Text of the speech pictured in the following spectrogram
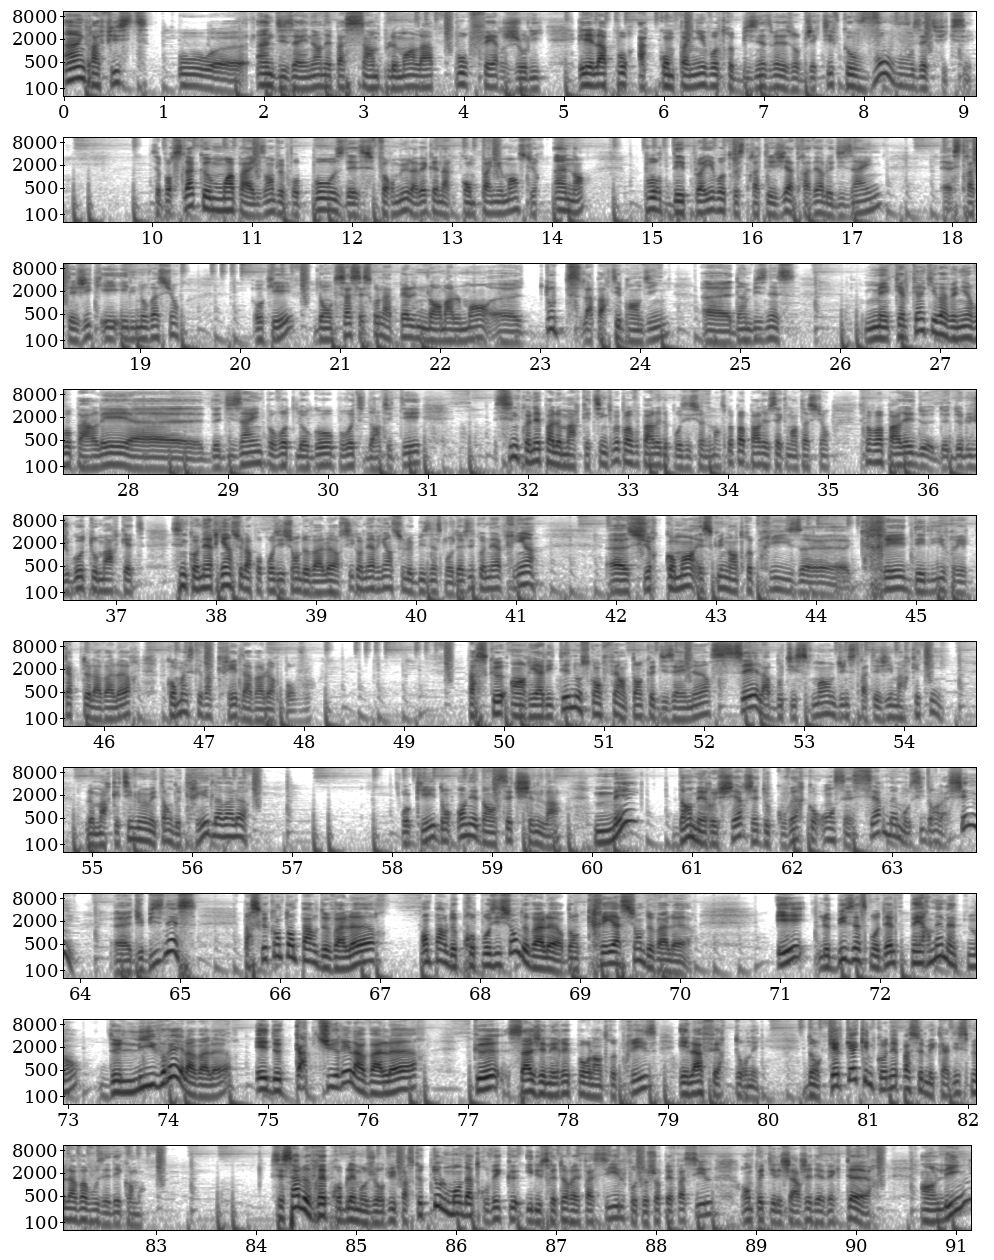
Un graphiste où euh, un designer n'est pas simplement là pour faire joli. Il est là pour accompagner votre business vers des objectifs que vous, vous êtes fixés. C'est pour cela que moi, par exemple, je propose des formules avec un accompagnement sur un an pour déployer votre stratégie à travers le design euh, stratégique et, l'innovation. OK? Donc ça, c'est ce qu'on appelle normalement euh, toute la partie branding d'un business. Mais quelqu'un qui va venir vous parler euh, de design pour votre logo, pour votre identité, s'il ne connaît pas le marketing, il ne peut pas vous parler de positionnement, il ne peut pas parler de segmentation, il ne peut pas parler de, du go-to-market, s'il ne connaît rien sur la proposition de valeur, s'il ne connaît rien sur le business model, s'il ne connaît rien euh, sur comment est-ce qu'une entreprise euh, crée, délivre et capte la valeur, comment est-ce qu'elle va créer de la valeur pour vous? Parce qu'en réalité, nous, ce qu'on fait en tant que designer, c'est l'aboutissement d'une stratégie marketing. Le marketing lui-même étant de créer de la valeur. Ok, donc on est dans cette chaîne-là. Mais dans mes recherches, j'ai découvert qu'on s'insère même aussi dans la chaîne euh, du business. Parce que quand on parle de valeur, on parle de proposition de valeur, donc création de valeur. Et le business model permet maintenant de livrer la valeur et de capturer la valeur que ça a généré pour l'entreprise et la faire tourner. Donc quelqu'un qui ne connaît pas ce mécanisme-là va vous aider comment? C'est ça le vrai problème aujourd'hui, parce que tout le monde a trouvé que Illustrator est facile, Photoshop est facile, on peut télécharger des vecteurs en ligne,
